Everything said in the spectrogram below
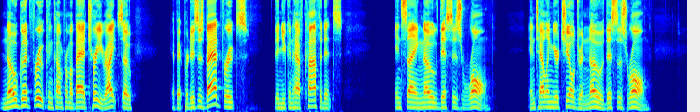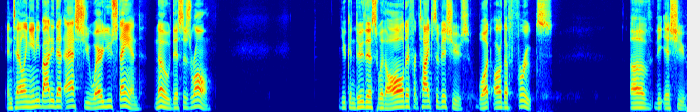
no good fruit can come from a bad tree, right? So if it produces bad fruits, then you can have confidence in saying, no, this is wrong, and telling your children, no, this is wrong, and telling anybody that asks you where you stand, no, this is wrong. You can do this with all different types of issues. What are the fruits of the issue?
